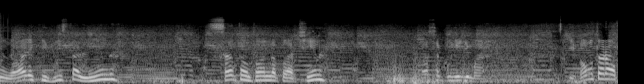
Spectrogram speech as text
Linda, olha que vista linda. Santo Antônio da Platina. Nossa, bonito demais. E vamos torar o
